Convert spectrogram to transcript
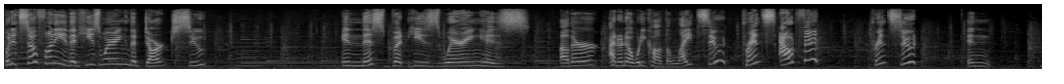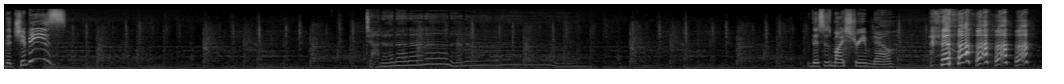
But it's so funny that he's wearing the dark suit in this, but he's wearing his other, I don't know, what do you call it? The light suit? Prince outfit? Prince suit in the chibis? This is my stream now.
